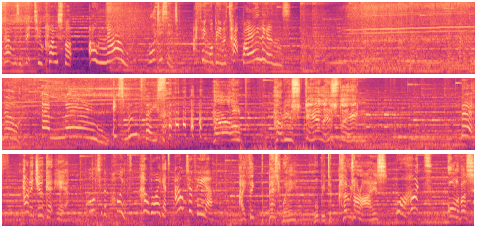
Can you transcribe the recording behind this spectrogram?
That was a bit too close for. Oh no! What is it? I think we're being attacked by aliens. No. Hello! It's Moonface. Help! How do you steer this thing? Beth, how did you get here? More to the point, how do I get out of here? I think the best way will be to close our eyes, What? all of us,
